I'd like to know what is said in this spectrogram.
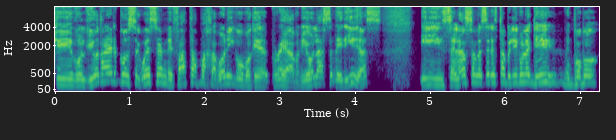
que volvió a traer consecuencias nefastas para Japón y como que reabrió las heridas y se lanzan a hacer esta película que un poco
